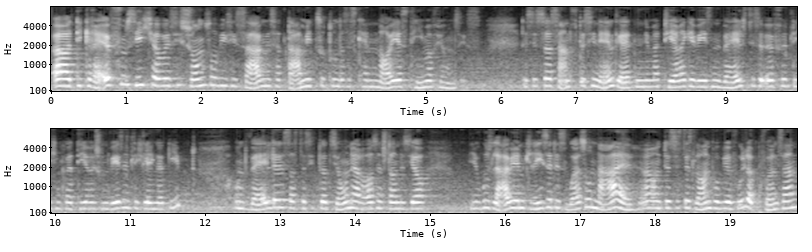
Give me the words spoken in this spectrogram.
Äh, die greifen sicher, aber es ist schon so, wie Sie sagen, es hat damit zu tun, dass es kein neues Thema für uns ist. Das ist so ein sanftes Hineingleiten in die Materie gewesen, weil es diese öffentlichen Quartiere schon wesentlich länger gibt und weil das aus der Situation heraus entstanden ist, ja, Jugoslawien-Krise, das war so nahe. Ja, und das ist das Land, wo wir auf Urlaub gefahren sind.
